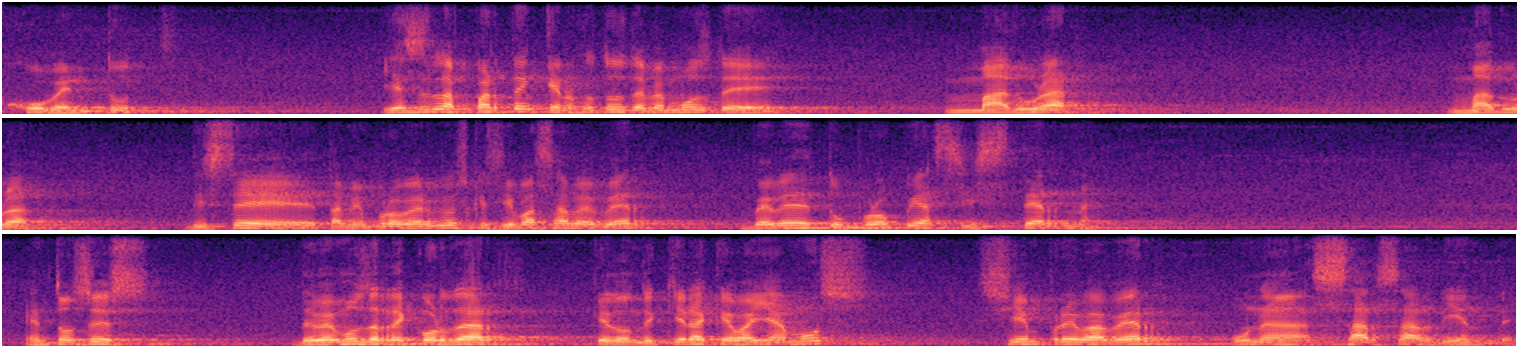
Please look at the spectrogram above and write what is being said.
juventud. Y esa es la parte en que nosotros debemos de madurar. Madurar. Dice también Proverbios que si vas a beber, bebe de tu propia cisterna. Entonces, debemos de recordar que donde quiera que vayamos, siempre va a haber una zarza ardiente.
